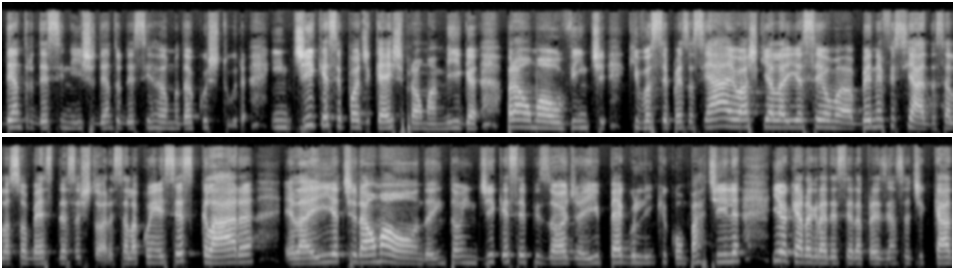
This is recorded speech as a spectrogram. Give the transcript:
dentro desse nicho, dentro desse ramo da costura. Indique esse podcast para uma amiga, para uma ouvinte que você pensa assim: "Ah, eu acho que ela ia ser uma beneficiada se ela soubesse dessa história. Se ela conhecesse Clara, ela ia tirar uma onda". Então indica esse episódio aí, pega o link, compartilha e eu quero agradecer a presença de cada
